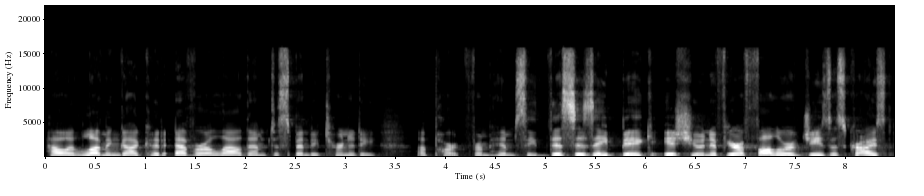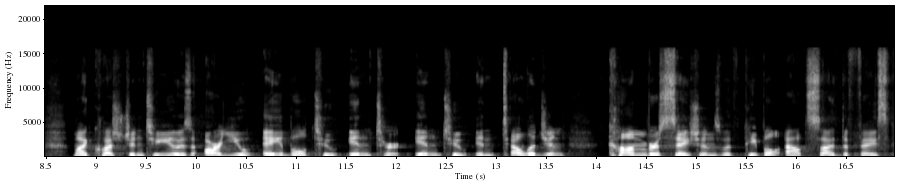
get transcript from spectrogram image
how a loving God could ever allow them to spend eternity apart from him. See, this is a big issue. And if you're a follower of Jesus Christ, my question to you is are you able to enter into intelligent conversations with people outside the faith,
